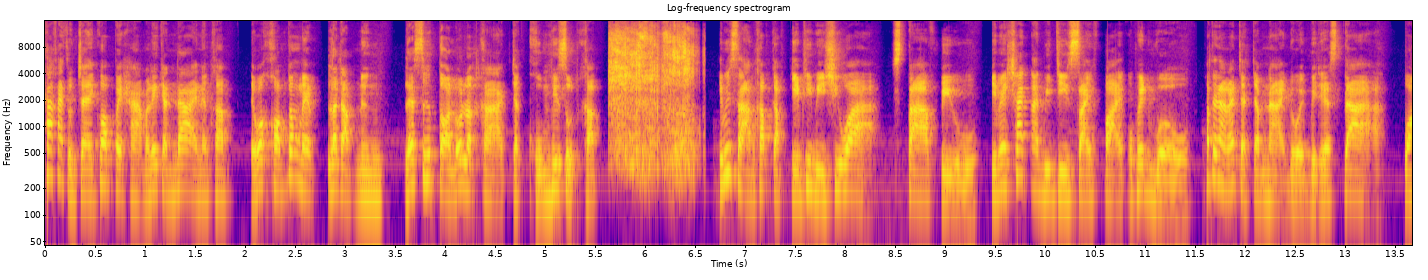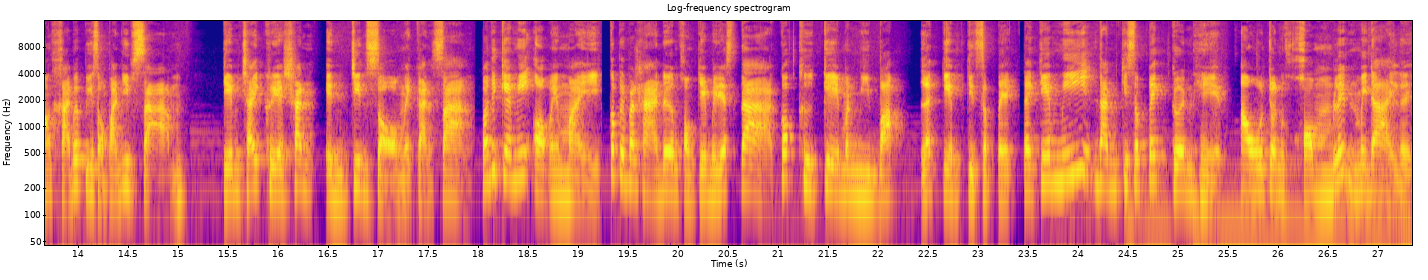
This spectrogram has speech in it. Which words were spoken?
ถ้าใครสนใจก็ไปหามาเล่นกันได้นะครับ แต่ว่าคอมต้องระดับหนึ่งและซื้อตอนลดราคาจะคุ้มที่สุดครับเกมที่ 3 ครับกับเกมที่มีชื่อว่า Starfield เกมแอคชั่ RPG Sci-Fi Open World พัฒนาและจัดจำหน่ายโดย Bethesda วางขายเมื่อปี 2023 เกมใช้ Creation Engine 2 ในการสร้าง ตอนที่เกมนี้ออกใหม่ๆ ก็เป็นปัญหาเดิมของเกม Bethesda ก็คือเกมมันมีบั๊ก และเกมกินสเปค แต่เกมนี้ดันกินสเปคเกินเหตุ เอาจนคอมเล่นไม่ได้เลย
